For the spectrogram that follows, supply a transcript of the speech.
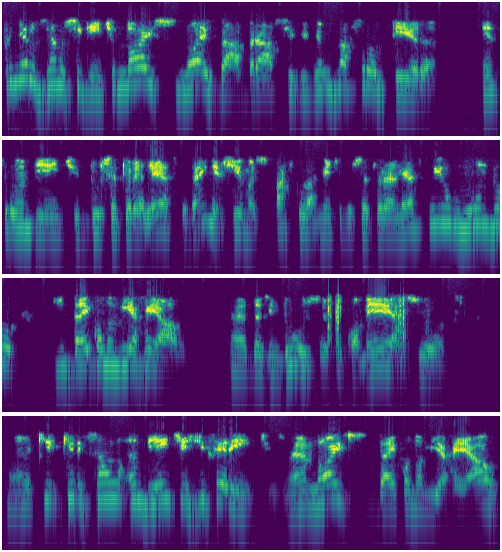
primeiro dizendo o seguinte, nós, nós da Abrace vivemos na fronteira entre o ambiente do setor elétrico, da energia, mas particularmente do setor elétrico, e o mundo da economia real, é, das indústrias, do comércio, é, que, que eles são ambientes diferentes. Né? Nós da economia real,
